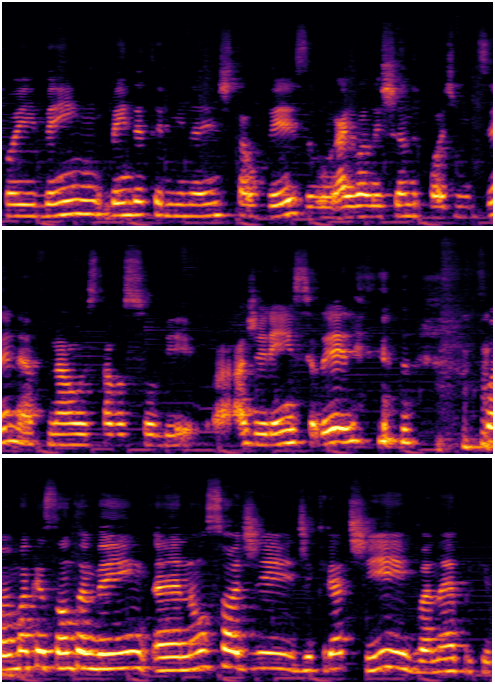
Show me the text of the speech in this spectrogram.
foi bem, bem determinante, talvez, aí o Alexandre pode me dizer, né? Afinal, eu estava sob a gerência dele. foi uma questão também, é, não só de, de criativa, né? Porque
